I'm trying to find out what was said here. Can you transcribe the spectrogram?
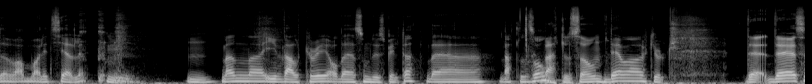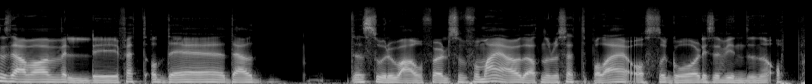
det var bare litt kjedelig. Hmm. Mm. Men uh, i Valkyrie og det som du spilte, det Battlezone, Battlezone. det var kult. Det, det syns jeg var veldig fett, og det, det er jo Den store wow-følelsen for meg er jo det at når du setter på deg, og så går disse vinduene opp,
